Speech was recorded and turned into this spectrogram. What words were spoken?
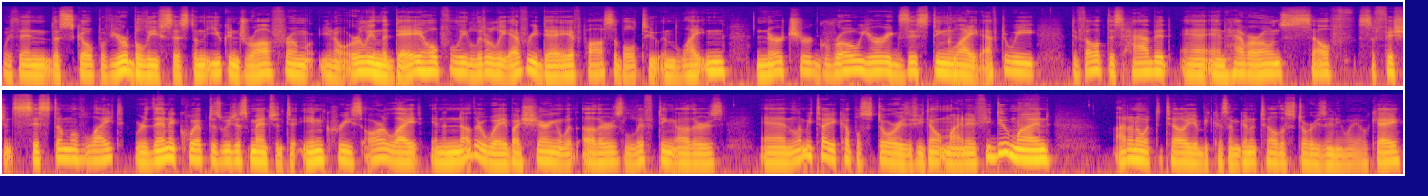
within the scope of your belief system that you can draw from, you know, early in the day, hopefully literally every day if possible to enlighten, nurture, grow your existing light. After we develop this habit and, and have our own self-sufficient system of light, we're then equipped as we just mentioned to increase our light in another way by sharing it with others, lifting others. And let me tell you a couple stories if you don't mind. And if you do mind, I don't know what to tell you because I'm going to tell the stories anyway, okay?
